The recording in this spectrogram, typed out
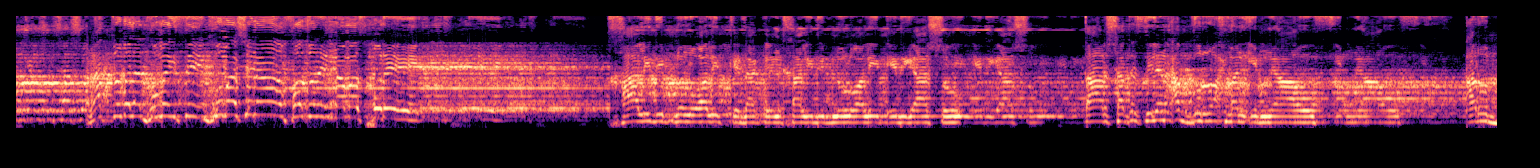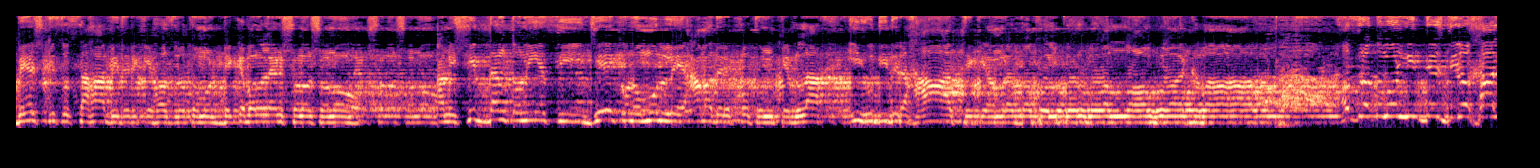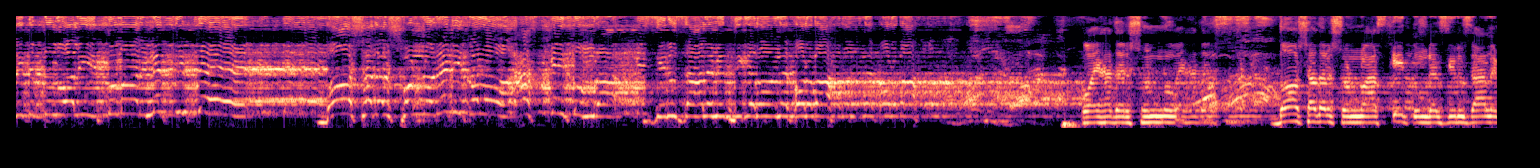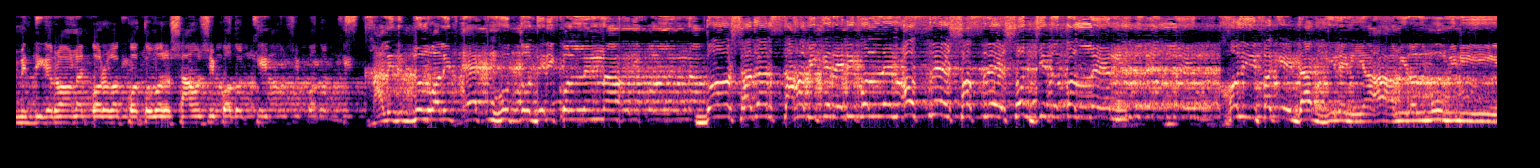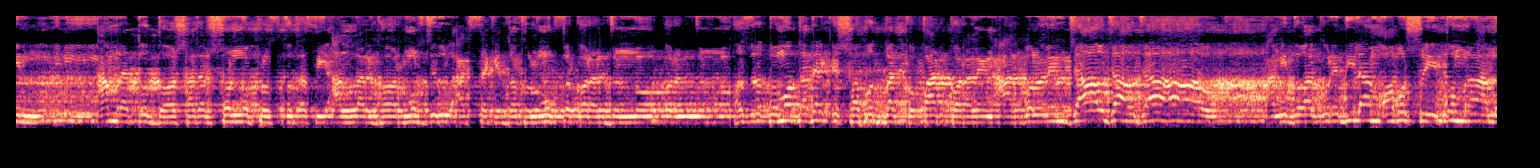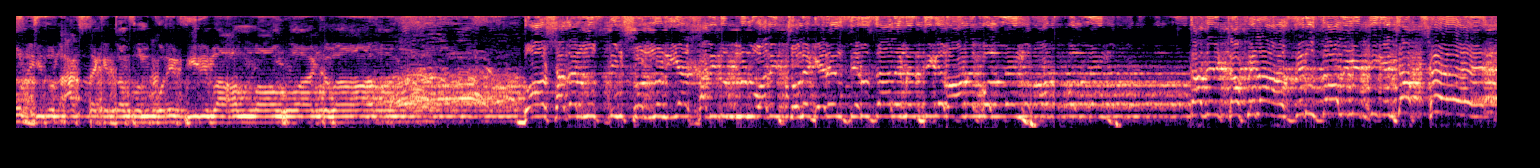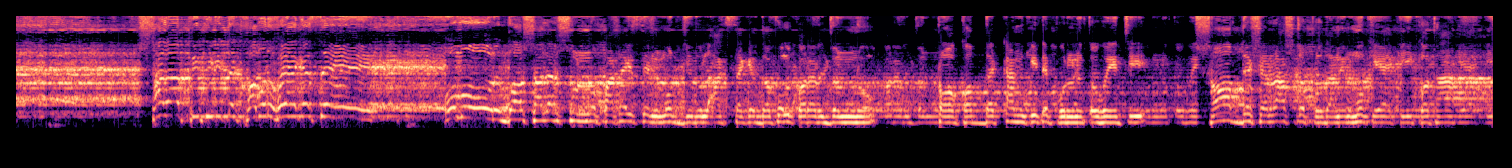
রাত্রবেলা ঘুমাইছে, ঘুম আসে না, ফজরের নামাজ পড়ে। খালিদ ইবনুল ওয়ালিদকে ডাকলেন, খালিদ ইবনুল ওয়ালিদ, এদিকে আসো। এদিকে আসো তার সাথে ছিলেন আব্দুর রহমান ইবনে আউফ ইবনে আউফ। আরও বেশ কিছু সাহাবীদেরকে হযরত ওমর ডেকে বললেন, শোনো শোনো। শোনো শোনো আমি সিদ্ধান্ত নিয়েছি যে কোনো মূল্যে আমাদের প্রথম কেবলা ইহুদিদের হাত থেকে আমরা দখল করব। আল্লাহু আকবার। নির্দেশ দিল, খালিদ ওয়ালিদ, তোমার নেতৃত্বে দশ হাজার সৈন্য রেডি করো। আজকেই তোমরা জেরুজালেমের দিকে কয় হাজার সৈন্য দশ হাজার সৈন্য আজকে তোমরা জেরুজালেমের দিকে রওনা করবা কত বড় সাহসী পদক্ষেপ। খালিদ ইবনুল ওয়ালিদ এক মুহূর্ত দেরি করলেন না। দশ হাজার সাহাবিকে রেডি করলেন অস্ত্রে শস্ত্রে সজ্জিত করলেন। খলিফাকে ডাক দিলেন, ইয়া আমিরুল মুমিনিন, আমরা তো দশ হাজার সৈন্য প্রস্তুত আছি আল্লাহর ঘর মসজিদুল আকসাকে দখল মুক্ত করার জন্য। হযরত ওমর তাদেরকে শপথ বাক্য পাঠ করালেন আর বললেন, যাও যাও যাও, আমি দোয়া করে দিলাম, অবশ্যই তোমরা মসজিদুল আকসাকে দখল করে ফিরবা। আল্লাহু আকবার। দশ হাজার মুসলিম সৈন্য নিয়ে খালিদ ইবনুল ওয়ালিদ চলে গেলেন, জেরুজালেমের দিকে রওনা করলেন রওনা করলেন। হাজার সৈন্য পাঠাইছেন মসজিদুল আকসাকে দখল করার জন্য। টক অব দ্য কানকিতে পরিণত হয়েছে। সব দেশের রাষ্ট্রপ্রধানের মুখে একই কথা।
